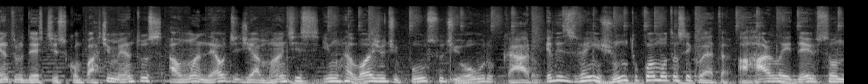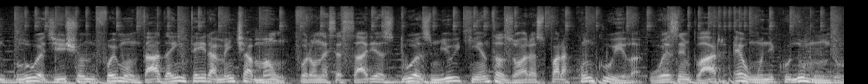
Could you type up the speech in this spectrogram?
Dentro destes compartimentos há um anel de diamantes e um relógio de pulso de ouro caro. Eles vêm junto com a motocicleta. A Harley Davidson Blue Edition foi montada inteiramente à mão. Foram necessárias 2.500 horas para concluí-la. O exemplar é único no mundo.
